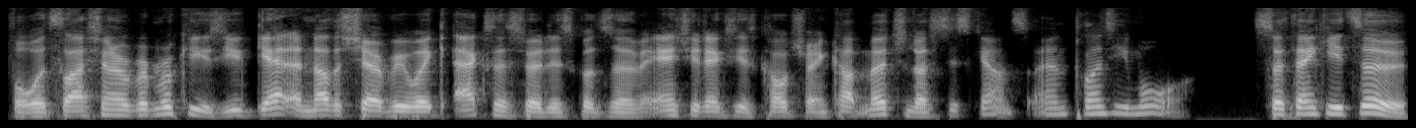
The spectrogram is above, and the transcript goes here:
forward slash Urban Rookies. You get another show every week, access to our Discord server, entry next year's Culture and Cut merchandise discounts, and plenty more. So thank you too.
